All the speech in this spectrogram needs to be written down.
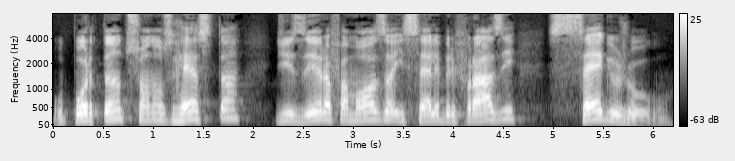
O portanto, só nos resta dizer a famosa e célebre frase: segue o jogo.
